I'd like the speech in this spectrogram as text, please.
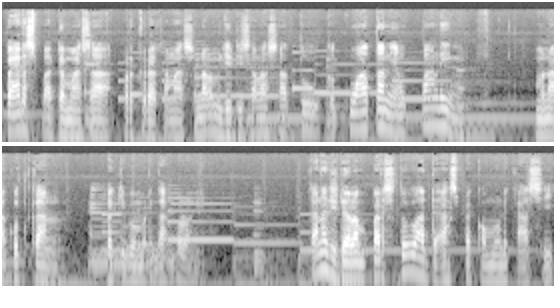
pers pada masa pergerakan nasional menjadi salah satu kekuatan yang paling menakutkan bagi pemerintah kolonial. Karena di dalam pers itu ada aspek komunikasi,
